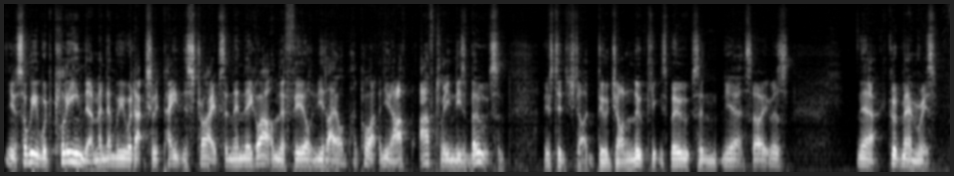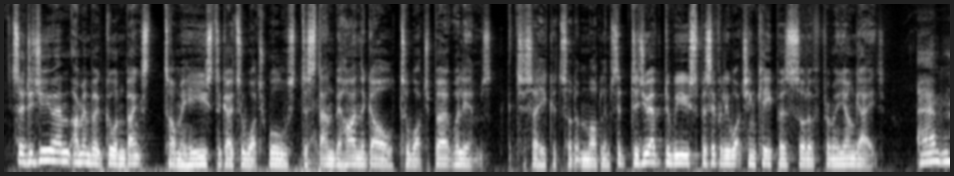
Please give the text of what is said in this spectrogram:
You know, so we would clean them, and then we would actually paint the stripes, and then they go out on the field, and you're like, oh my god, you know, I've, I've cleaned these boots, and I used to do John Lukic's boots, and yeah, so it was, yeah, good memories. So did you? Um, I remember Gordon Banks told me he used to go to watch Wolves to stand behind the goal to watch Bert Williams, just so he could sort of model him. So did you have? Were you specifically watching keepers sort of from a young age? Um,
